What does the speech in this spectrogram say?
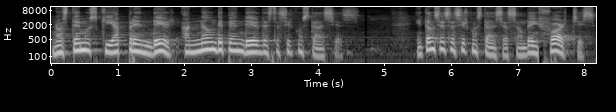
nós temos que aprender a não depender destas circunstâncias. Então, se essas circunstâncias são bem fortes,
